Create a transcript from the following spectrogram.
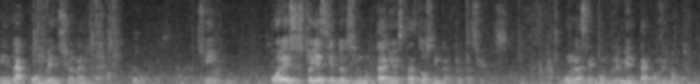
en la convencionalidad. ¿Sí? Por eso estoy haciendo en simultáneo estas dos interpretaciones. Una se complementa con el otro.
